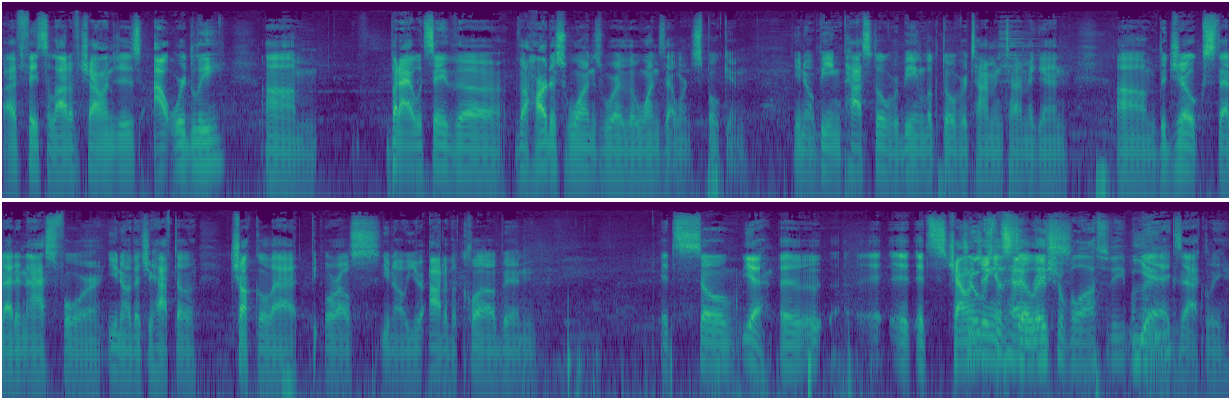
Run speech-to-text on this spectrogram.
I've, faced a lot of challenges outwardly, um, but I would say the the hardest ones were the ones that weren't spoken. You know, being passed over, being looked over time and time again. Um, the jokes that I didn't ask for, you know, that you have to chuckle at, or else, you know, you're out of the club and it's so yeah uh, it, it's challenging Jokes it still had is racial velocity. Yeah them? exactly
